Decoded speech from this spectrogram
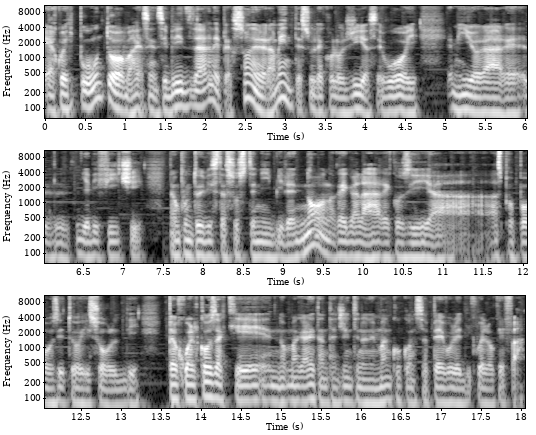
e a quel punto vai a sensibilizzare le persone veramente sull'ecologia se vuoi migliorare gli edifici da un punto di vista sostenibile, non regalare così a, a sproposito i soldi per qualcosa che non, magari tanta gente non è manco consapevole di quello che fa.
